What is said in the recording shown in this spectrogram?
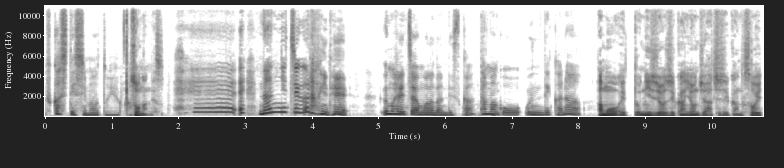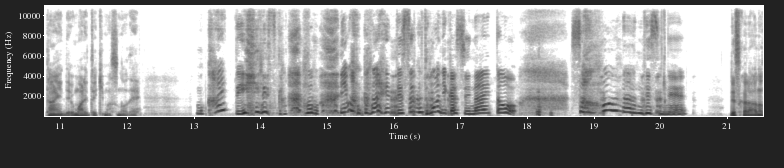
孵化してしまうというか。そうなんです。へえ。何日ぐらいで生まれちゃうものなんですか？卵を産んでから。あもう、えっと、24時間48時間そういう単位で生まれてきますのでもう帰っていいですか？もう今帰ってすぐどうにかしないと。そうなんですね。ですからあの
